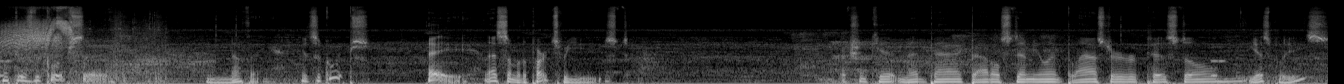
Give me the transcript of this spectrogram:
What does the corpse say? Nothing. It's a corpse. Hey, that's some of the parts we used. Production kit, med pack, battle stimulant, blaster, pistol. Yes, please.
